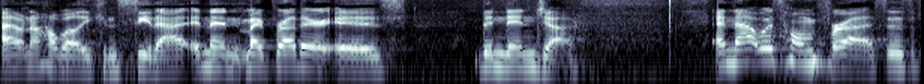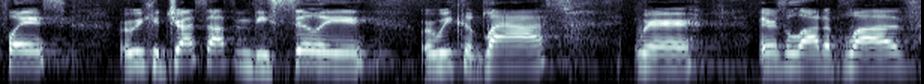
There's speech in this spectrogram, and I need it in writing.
I don't know how well you can see that. And then my brother is the ninja. And that was home for us. It was a place where we could dress up and be silly, where we could laugh, where there's a lot of love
